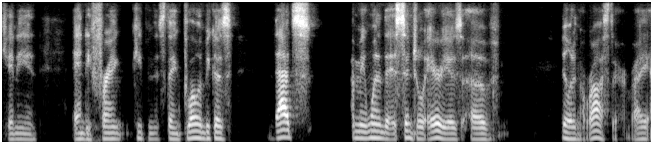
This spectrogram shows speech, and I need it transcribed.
Kenny, and Andy Frank, keeping this thing flowing because that's, I mean, one of the essential areas of building a roster, right?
